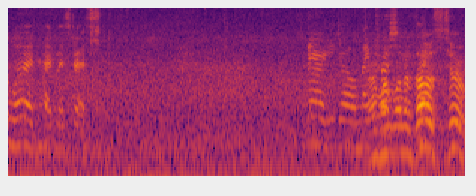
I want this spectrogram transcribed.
You would, headmistress. There you go. My I want one of those too. A-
